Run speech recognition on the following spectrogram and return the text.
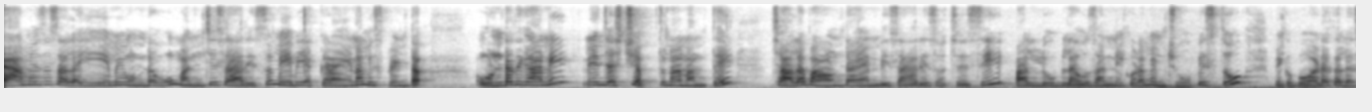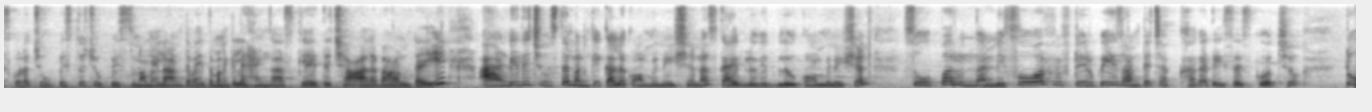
డ్యామేజెస్ అలా ఏమీ ఉండవు. మంచి శారీస్ మేబీ ఎక్కడైనా మిస్ప్రింట్ ఉండదు కానీ నేను జస్ట్ చెప్తున్నాను అంతే. చాలా బాగుంటాయండి శారీస్ వచ్చేసి. పళ్ళు బ్లౌజ్ అన్నీ కూడా మేము చూపిస్తూ మీకు బోర్డర్ కలర్స్ కూడా చూపిస్తూ చూపిస్తున్నాం. ఇలాంటివి అయితే మనకి లెహెంగాస్కి అయితే చాలా బాగుంటాయి. అండ్ ఇది చూస్తే మనకి colour combination sky blue with blue combination. Super ఉందండి. ఫోర్ ఫిఫ్టీ రూపీస్ అంటే చక్కగా తీసేసుకోవచ్చు. టూ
